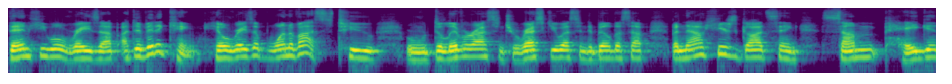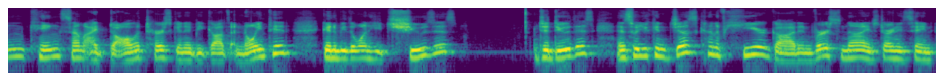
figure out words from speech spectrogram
then he will raise up a Davidic king. He'll raise up one of us to deliver us and to rescue us and to build us up. But now here's God saying, some pagan king, some idolater is going to be God's anointed, going to be the one he chooses to do this. And so you can just kind of hear God in verse 9 starting saying,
